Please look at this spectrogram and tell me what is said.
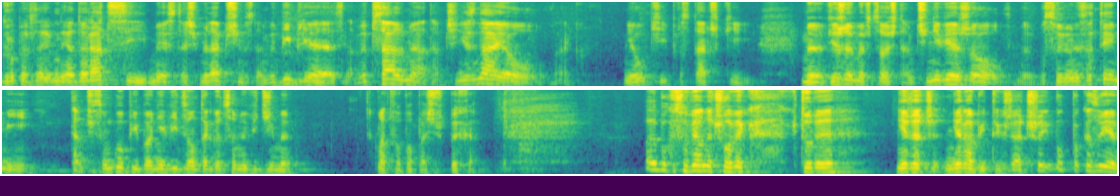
grupę wzajemnej adoracji. My jesteśmy lepsi, znamy Biblię, znamy psalmy, a tam ci nie znają. Tak, nieuki, prostaczki. My wierzymy w coś, tam ci nie wierzą, my głosujemy za tymi, tam ci są głupi, bo nie widzą tego, co my widzimy. Łatwo popaść w pychę. Ale błogosławiony człowiek, który nie, rzeczy, nie robi tych rzeczy i Bóg pokazuje,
